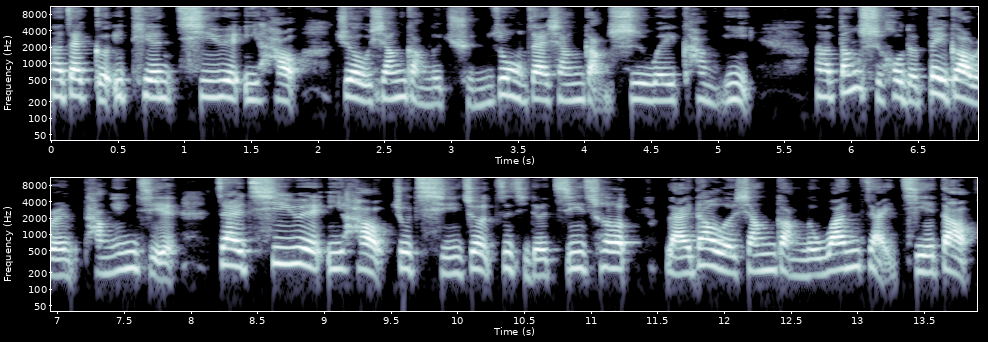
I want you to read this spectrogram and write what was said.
那在隔一天，七月一号，就有香港的群众在香港示威抗议。那当时候的被告人唐英杰，在七月一号就骑着自己的机车来到了香港的湾仔街道，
